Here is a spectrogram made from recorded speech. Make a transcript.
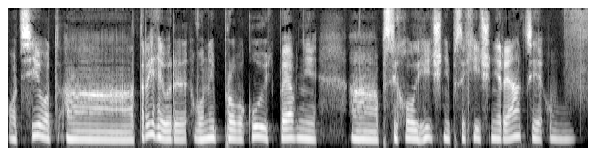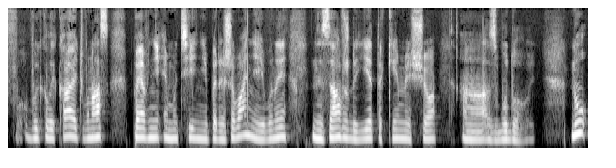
оці от а, тригери вони провокують певні психологічні, психічні реакції, викликають в нас певні емоційні переживання, і вони не завжди є такими, що збудовують. Ну,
